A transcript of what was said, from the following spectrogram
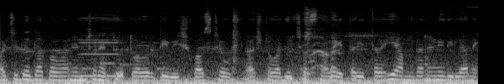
अजितदादा पवार यांच्या नेतृत्वावरती विश्वास ठेवून राष्ट्रवादीच्याच नव्हे तर इतरही आमदारांनी दिल्याने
